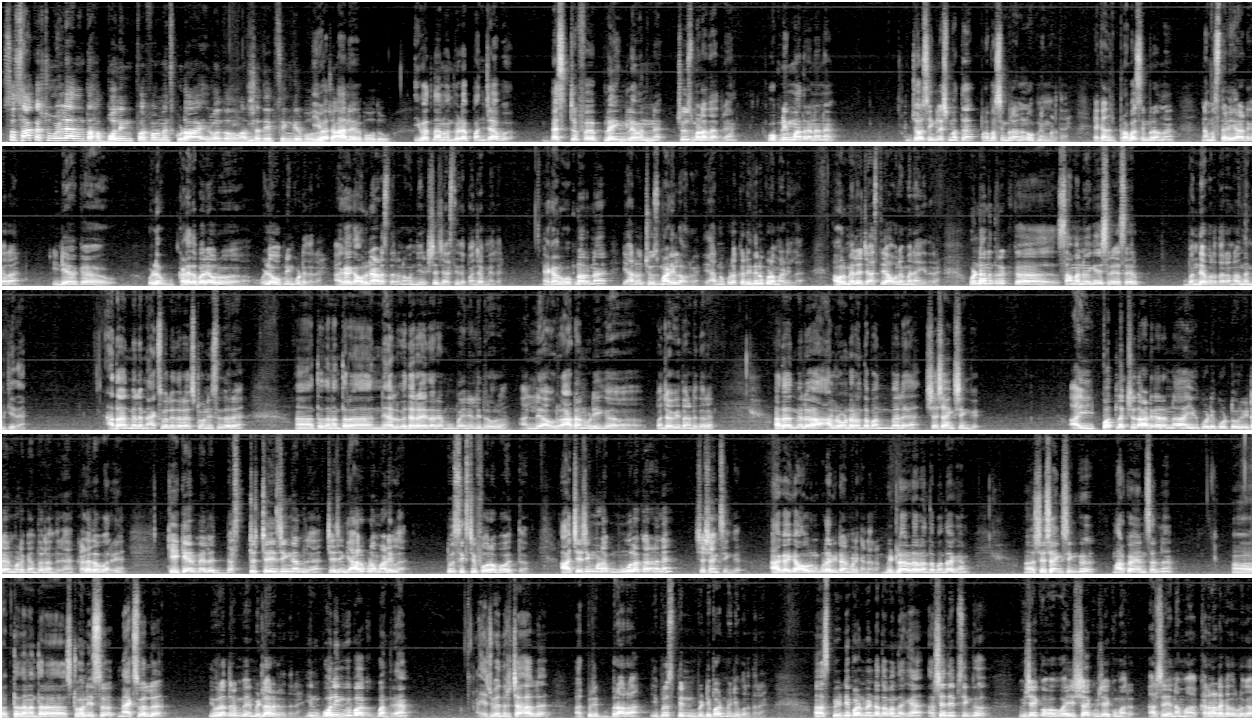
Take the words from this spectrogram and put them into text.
ಸೊ ಸಾಕಷ್ಟು ಒಳ್ಳೆಯಾದಂತಹ ಬೌಲಿಂಗ್ ಪರ್ಫಾರ್ಮೆನ್ಸ್ ಕೂಡ ಇರುವಂಥದ್ದು. ಹರ್ಷದೀಪ್ ಸಿಂಗ್ ಇರ್ಬೋದು ಚಾಲ್ ಇರ್ಬೋದು. ಇವತ್ತು ನಾನು ಒಂದು ವೇಳೆ Punjab best playing eleven choose ಮಾಡೋದಾದರೆ ಓಪನಿಂಗ್ ಮಾತ್ರ ನಾನು ಜೋಸ್ ಇಂಗ್ಲಿಷ್ ಮತ್ತು ಪ್ರಭಾಸ್ ಇಮ್ರಾನ್ ಓಪನಿಂಗ್ ಮಾಡ್ತಾರೆ ಯಾಕಂದ್ರೆ ಪ್ರಭಾಸ್ ಇಮ್ರಾನ್ ನಮ್ಮ ಸ್ಥಳೀಯ ಆಟಗಾರ ಇಂಡಿಯಾಕ್ಕೆ ಒಳ್ಳೆ ಕಳೆದ ಬಾರಿ ಅವರು ಒಳ್ಳೆ ಓಪನಿಂಗ್ ಕೊಟ್ಟಿದ್ದಾರೆ. ಹಾಗಾಗಿ ಅವ್ರನ್ನೇ ಆಡಿಸ್ತಾರೆ ಅನ್ನೋ ಒಂದು ನಿರೀಕ್ಷೆ ಜಾಸ್ತಿ ಇದೆ ಪಂಜಾಬ್ ಮೇಲೆ. ಯಾಕಂದ್ರೆ ಓಪನರ್ನ ಯಾರನ್ನೂ ಚೂಸ್ ಮಾಡಿಲ್ಲ ಅವರು. ಯಾರನ್ನೂ ಕೂಡ ಖರೀದಿನೂ ಕೂಡ ಮಾಡಿಲ್ಲ. ಅವ್ರ ಮೇಲೆ ಜಾಸ್ತಿ ಅವಲಂಬನೆ ಆಗಿದ್ದಾರೆ. ಒಂಡ ನಂತರ ಕ ಸಾಮಾನ್ಯವಾಗಿ ಶ್ರೇಯಸ್ ಅಯ್ಯರ್ ಬಂದೇ ಬರ್ತಾರೆ ಅನ್ನೋ ನಂಬಿಕೆ ಇದೆ. ಅದಾದಮೇಲೆ ಮ್ಯಾಕ್ಸ್ವೆಲ್ ಇದ್ದಾರೆ, ಸ್ಟೋನಿಸ್ ಇದ್ದಾರೆ. ತದನಂತರ ನೆಹಲ್ ವೆದರ ಇದ್ದಾರೆ ಮುಂಬೈನಲ್ಲಿದ್ದರವರು ಅಲ್ಲಿ ಅವ್ರ ಆಟ ನೋಡಿ ಈಗ ಪಂಜಾಬಿಗೆ ತಗೊಂಡಿದ್ದಾರೆ. ಅದಾದಮೇಲೆ ಆಲ್ರೌಂಡರ್ ಅಂತ ಬಂದಮೇಲೆ ಶಶಾಂಕ್ ಸಿಂಗ್. ಆ ಇಪ್ಪತ್ತು ಲಕ್ಷದ ಆಟಗಾರನ್ನ ಐದು ಕೋಟಿ ಕೊಟ್ಟು ರಿಟರ್ನ್ ಮಾಡ್ಕೊಂತಾರೆ ಅಂದರೆ, ಕಳೆದ ಬಾರಿ ಕೆ ಕೆ ಆರ್ ಮೇಲೆ ಬೆಸ್ಟ್ ಚೇಜಿಂಗ್ ಅಂದರೆ ಚೇಜಿಂಗ್ ಯಾರು ಕೂಡ ಮಾಡಿಲ್ಲ. ಟು ಸಿಕ್ಸ್ಟಿ ಫೋರ್ ಅಬವ್ ಇತ್ತು. ಆ ಚೇಜಿಂಗ್ ಮಾಡೋಕ್ಕೆ ಮೂಲ ಕಾರಣನೇ ಶಶಾಂಕ್ ಸಿಂಗ್. ಹಾಗಾಗಿ ಅವ್ರನ್ನ ಕೂಡ ರಿಟರ್ನ್ ಮಾಡ್ಕೊಂಡಾರ. ಮಿಡ್ಲ್ ಆರ್ಡರ್ ಅಂತ ಬಂದಾಗ ಶಶಾಂಕ್ ಸಿಂಗ್, ಮಾರ್ಕೋ ಆ್ಯನ್ಸನ್ ತದನಂತರ ಸ್ಟೋನಿಸ್, ಮ್ಯಾಕ್ಸ್ವೆಲ್ ಇವರಂದ್ರೆ ಮಿಡ್ಲ್ ಆರ್ಡರ್ ಇರ್ತಾರೆ. ಇನ್ನು ಬೌಲಿಂಗ್ ವಿಭಾಗಕ್ಕೆ ಬಂದರೆ, ಯಜವೇಂದ್ರ ಚಹಲ್, ಹರ್ಪ್ರೀತ್ ಬ್ರಾರಾ ಇಬ್ಬರು ಸ್ಪಿನ್ ಡಿಪಾರ್ಟ್ಮೆಂಟಿಗೆ ಬರ್ತಾರೆ. ಸ್ಪೀಡ್ ಡಿಪಾರ್ಟ್ಮೆಂಟ್ ಅಂತ ಬಂದಾಗ ಹರ್ಷದೀಪ್ ಸಿಂಗ್, ವಿಜಯ್ ಕು ವೈಶಾಖ್ ವಿಜಯ್ ಕುಮಾರ್ ಹರ್ಷ ನಮ್ಮ ಕರ್ನಾಟಕದ ಹುಡುಗ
